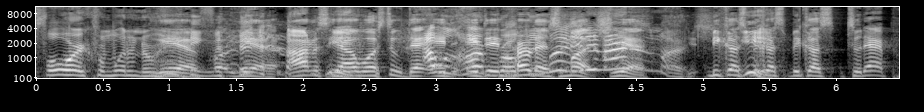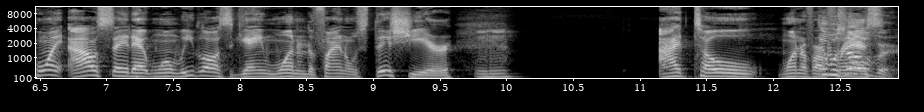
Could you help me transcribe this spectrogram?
euphoric from winning the yeah, ring. fu- man. yeah. Honestly, Yeah. I was too. That I it, was it didn't hurt heartbroken, as but it much. didn't hurt yeah, as much. because Yeah. because because to that point, I'll say that when we lost Game One of the finals this year, Mhm. I told one of our It was friends. over.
